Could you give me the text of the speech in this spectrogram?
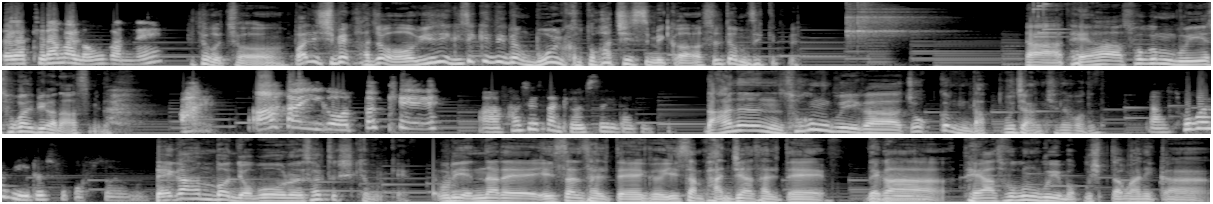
내가 드라마를 너무 봤네. 그쵸, 그쵸. 빨리 집에 가죠. 이, 새- 이 새끼들이랑 뭘 더 같이 있습니까? 쓸데없는 새끼들. 자, 대하 소금구이 소갈비가 나왔습니다. 아 이거 어떡해 아 사실상 결승이다 진짜 나는 소금구이가 조금 나쁘지 않긴 하거든. 난 소갈비 잃을 수가 없어요 내가 한번 여보를 설득시켜 볼게. 우리 옛날에 일산 살 때, 그 일산 반지하 살 때, 내가 대하 소금구이 먹고 싶다고 하니까,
